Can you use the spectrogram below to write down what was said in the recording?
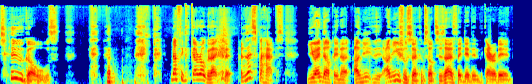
two goals. Nothing could go wrong with that, could it? Unless perhaps you end up in a unu- unusual circumstances, as they did in the Caribbean,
